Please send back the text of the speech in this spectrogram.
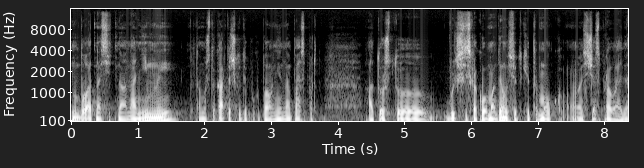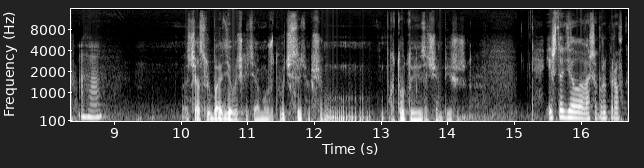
ну, был относительно анонимный, потому что карточку ты покупал не на паспорт. А то, что вычислить, какого модема, все-таки это мог э, сейчас провайдер. Угу. Сейчас любая девочка тебя может вычислить вообще, кто ты и зачем пишешь. И что делала ваша группировка?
